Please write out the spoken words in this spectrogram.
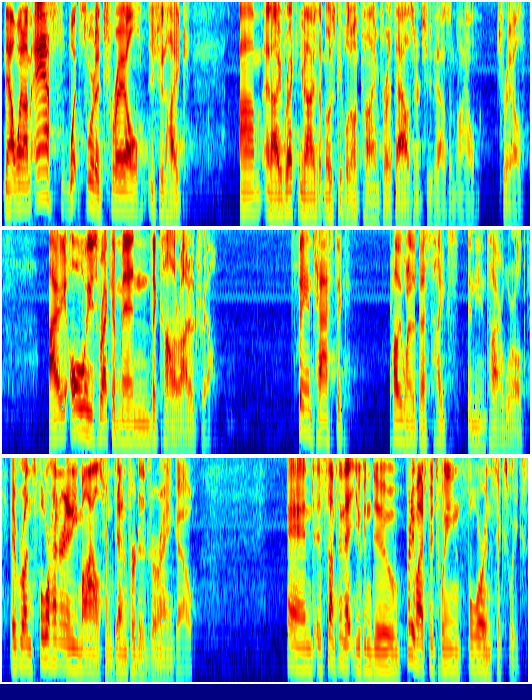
Now, when I'm asked what sort of trail you should hike, um, and I recognize that most people don't have time for a thousand or two thousand mile Trail. I always recommend the Colorado Trail. Fantastic, probably one of the best hikes in the entire world. It runs 480 miles from Denver to Durango and is something that you can do pretty much between four and six weeks.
